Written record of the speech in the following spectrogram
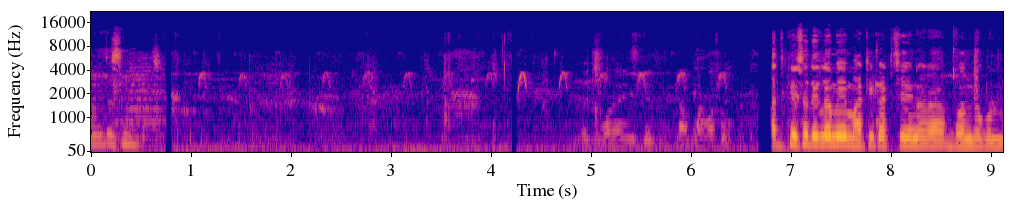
বলতেছে আজকে এসে দেখলাম এই মাটি কাটছে এনারা বন্ধ করল।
